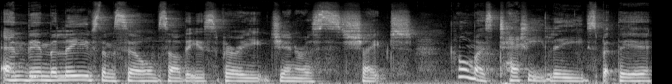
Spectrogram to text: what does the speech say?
And then the leaves themselves are these very generous shaped, almost tatty leaves, but they're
